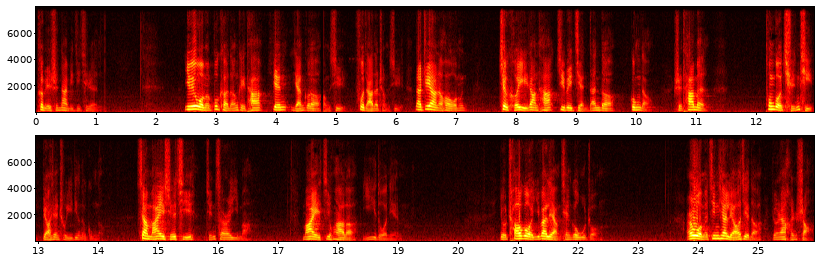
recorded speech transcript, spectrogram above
特别是纳米机器人。因为我们不可能给它编严格的程序、复杂的程序，那这样的话，我们却可以让它具备简单的功能，使它们通过群体表现出一定的功能。向蚂蚁学习，仅此而已吗？蚂蚁进化了一亿多年，有超过一万两千个物种，而我们今天了解的仍然很少。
